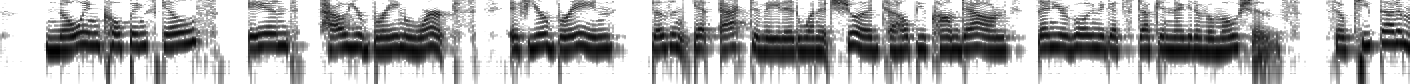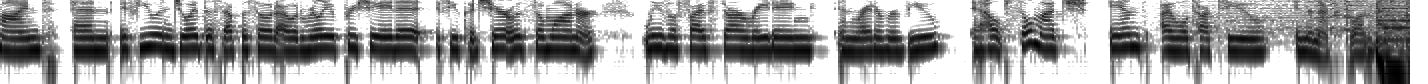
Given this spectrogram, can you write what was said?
knowing coping skills and how your brain works. If your brain doesn't get activated when it should to help you calm down, then you're going to get stuck in negative emotions. So keep that in mind. And if you enjoyed this episode, I would really appreciate it if you could share it with someone or leave a five star rating and write a review. It helps so much. And I will talk to you in the next one.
